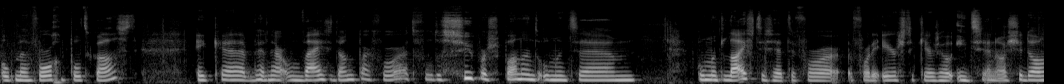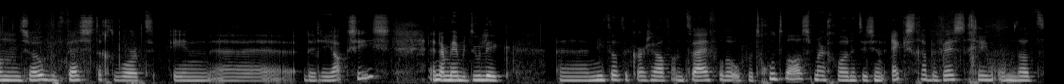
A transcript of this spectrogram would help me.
op mijn vorige podcast. Ik ben daar onwijs dankbaar voor. Het voelde super spannend om het, um, om het live te zetten voor, voor de eerste keer zoiets. En als je dan zo bevestigd wordt in uh, de reacties. En daarmee bedoel ik uh, niet dat ik er zelf aan twijfelde of het goed was. Maar gewoon het is een extra bevestiging om dat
